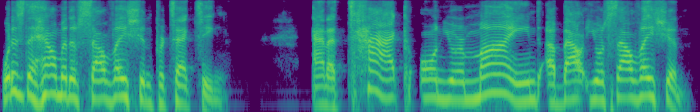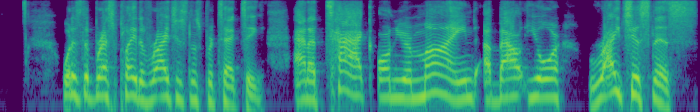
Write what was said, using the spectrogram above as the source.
What is the helmet of salvation protecting? An attack on your mind about your salvation. What is the breastplate of righteousness protecting? An attack on your mind about your righteousness.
